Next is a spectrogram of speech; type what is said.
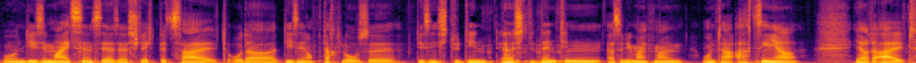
Und die sind meistens sehr, sehr schlecht bezahlt oder die sind Obdachlose, die sind Student, äh, Studentinnen, also die manchmal unter 18 Jahr, Jahre alt.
